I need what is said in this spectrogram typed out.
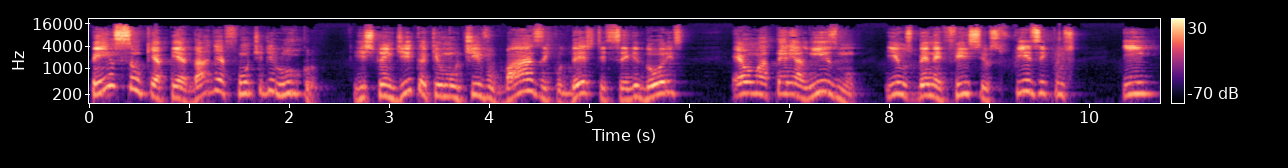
pensam que a piedade é fonte de lucro. Isto indica que o motivo básico destes seguidores é o materialismo e os benefícios físicos e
